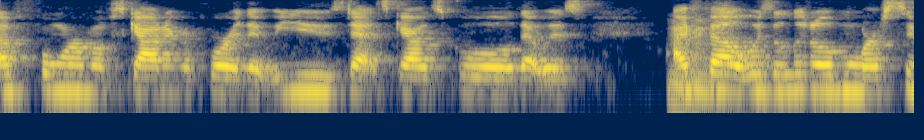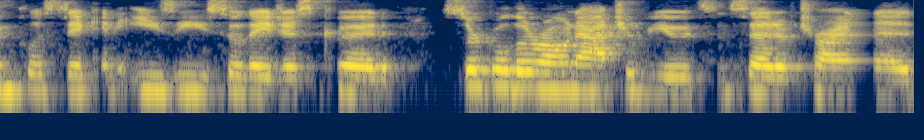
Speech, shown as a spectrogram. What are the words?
a form of scouting report that we used at Scout School that was mm-hmm. I felt was a little more simplistic and easy, so they just could circle their own attributes instead of trying to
